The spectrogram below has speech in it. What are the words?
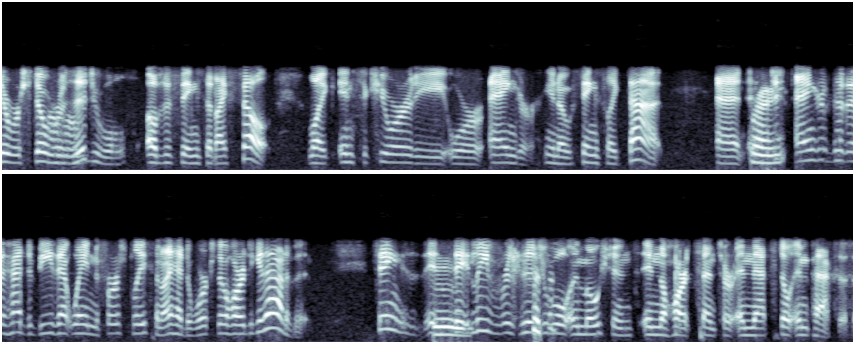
there were still Uh-huh. residuals of the things that I felt, like insecurity or anger, you know, things like that, and and Right. just anger that it had to be that way in the first place, and I had to work so hard to get out of it. Things it, Mm. they leave residual emotions in the heart center, and that still impacts us.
